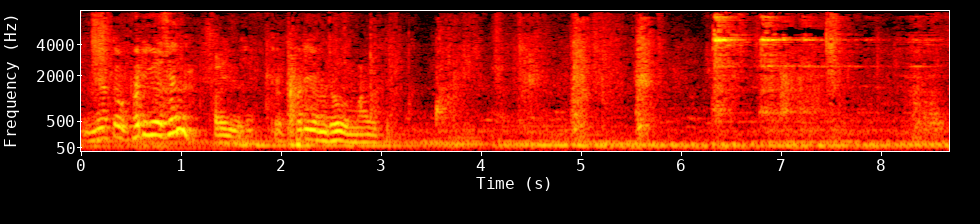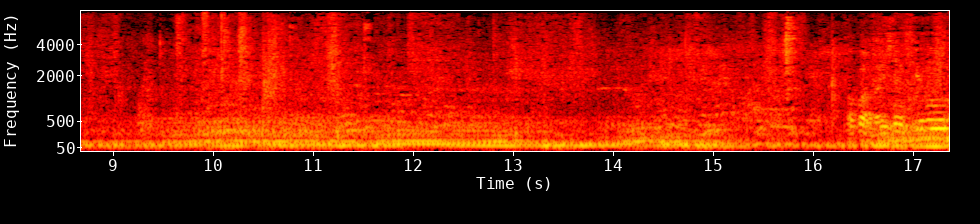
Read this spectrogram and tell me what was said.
અહીંયા તો ફર્યો છે ને? ફરી ગયો છે. તો ફરી એમ જોવું મારું. બાપા લાઈસન્સ કીધું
